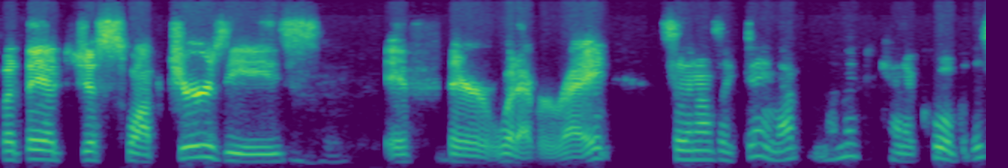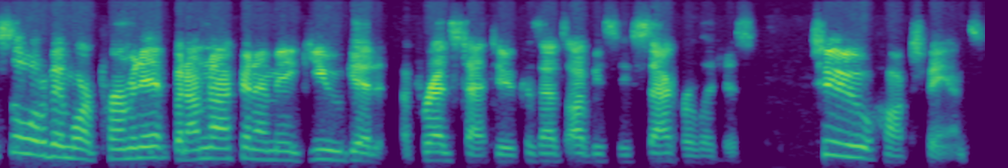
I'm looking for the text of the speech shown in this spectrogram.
but they had just swapped jerseys Mhm. If they're whatever, right? So then I was like, dang, that, that might be kind of cool. But this is a little bit more permanent, but I'm not going to make you get a Preds tattoo because that's obviously sacrilegious to Hawks fans.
